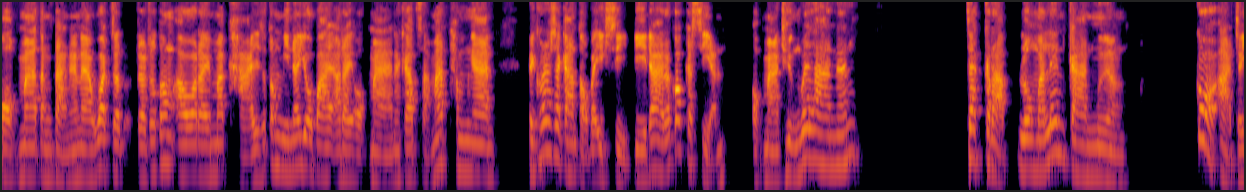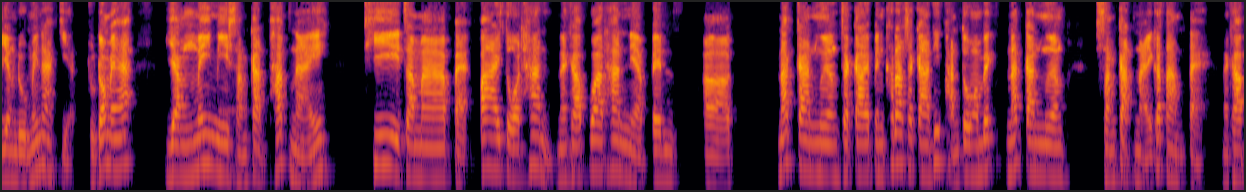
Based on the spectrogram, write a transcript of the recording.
ออกมาต่างๆนานาว่าจะเราจะต้องเอาอะไรมาขายจะต้องมีนโยบายอะไรออกมานะครับ สามารถทำงาน เป็นข้าราชการต่อไปอีกสี่ปีได้ แล้วก็เกษียณออกมาถึงเวลานั้น จะกลับลงมาเล่นการเมือง ก็อาจจะยังดูไม่น่าเกลียดถูกต้องไหมฮะ ยังไม่มีสังกัดพรรคไหนที่จะมาแปะป้ายตัวท่านนะครับ ว่าท่านเนี่ยเป็นนักการเมืองจะกลายเป็นข้าราชการที่ผันตัวมาเป็นนักการเมืองสังกัดไหนก็ตามแต่นะครับ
